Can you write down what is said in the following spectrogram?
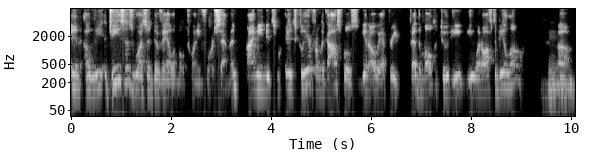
and Jesus wasn't available 24 7. I mean, it's it's clear from the Gospels, you know, after he fed the multitude, he, he went off to be alone. Hmm. Um,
